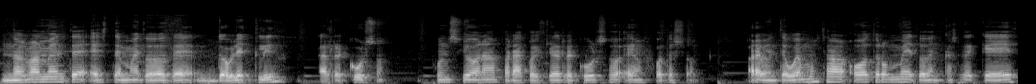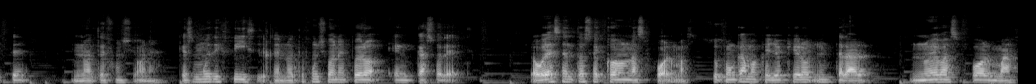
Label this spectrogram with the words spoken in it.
Normalmente este método de doble clic al recurso funciona para cualquier recurso en Photoshop. Ahora bien, te voy a mostrar otro método en caso de que este no te funcione. Que es muy difícil que no te funcione, pero en caso de... Lo voy a hacer entonces con las formas. Supongamos que yo quiero instalar nuevas formas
